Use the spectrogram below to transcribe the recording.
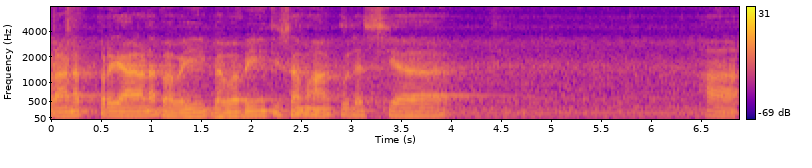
ప్రాణప్రయాణ భవై భవభీతి సమాకులస్య. ఆ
